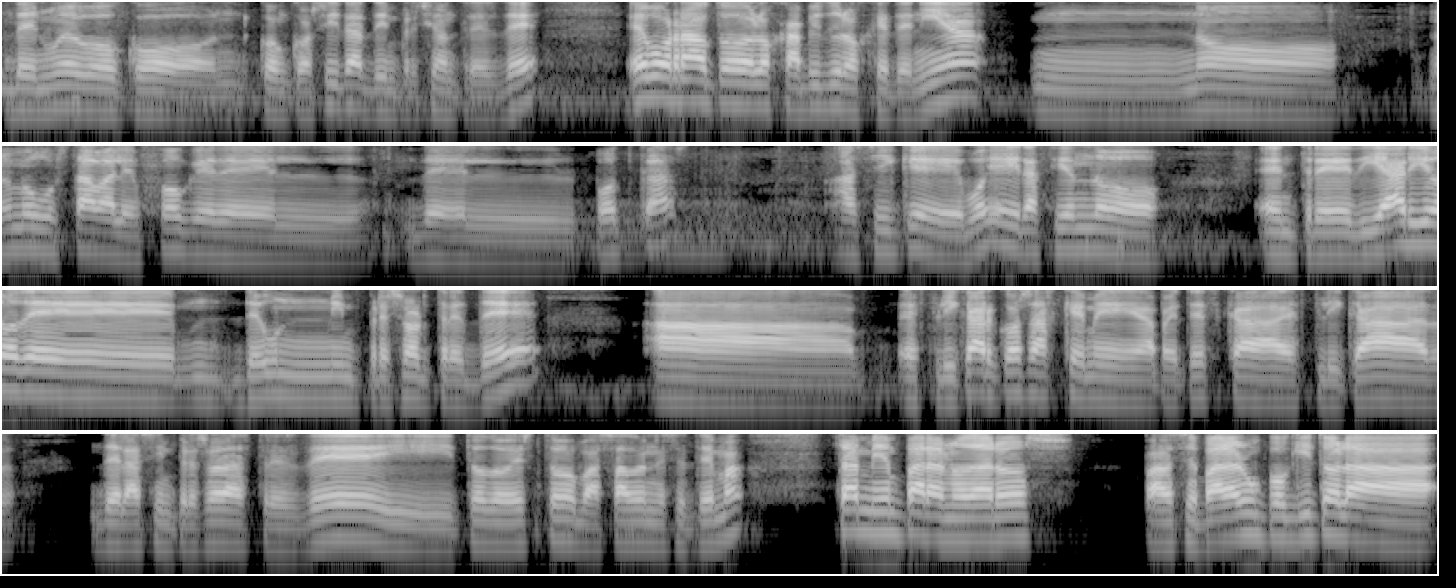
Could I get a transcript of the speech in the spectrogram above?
de nuevo con, con cositas de impresión 3D. He borrado todos los capítulos que tenía, mm, no, no me gustaba el enfoque del, del podcast, así que voy a ir haciendo entre diario de, un impresor 3D, a explicar cosas que me apetezca explicar de las impresoras 3D y todo esto basado en ese tema. También para no daros, para separar un poquito la,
